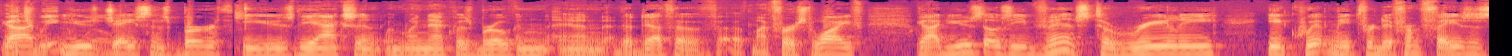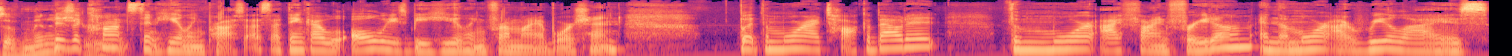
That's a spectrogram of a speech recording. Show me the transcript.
God used we'll... Jason's birth. He used the accident when my neck was broken and the death of, of my first wife. God used those events to really equip me for different phases of ministry. There's a constant healing process. I think I will always be healing from my abortion. But the more I talk about it, the more I find freedom and the more I realize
